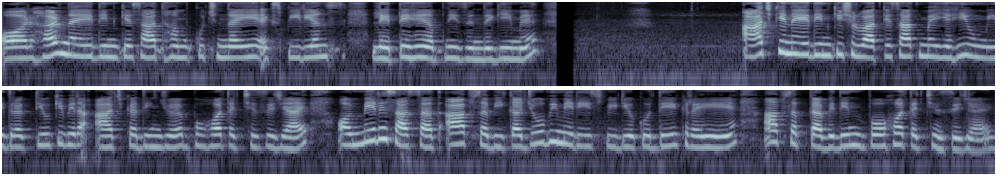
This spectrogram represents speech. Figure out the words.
और हर नए दिन के साथ हम कुछ नए एक्सपीरियंस लेते हैं अपनी ज़िंदगी में। आज के नए दिन की शुरुआत के साथ मैं यही उम्मीद रखती हूँ कि मेरा आज का दिन जो है बहुत अच्छे से जाए और मेरे साथ साथ आप सभी का जो भी मेरी इस वीडियो को देख रहे हैं, आप सबका भी दिन बहुत अच्छे से जाए।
